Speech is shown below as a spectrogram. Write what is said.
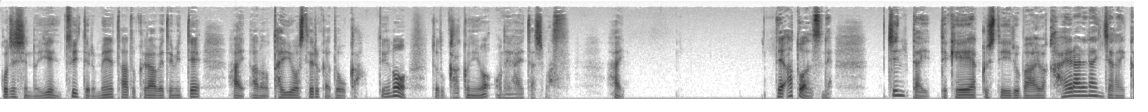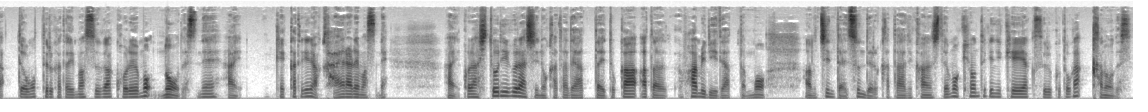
ご自身の家についているメーターと比べてみて、はい、あの対応しているかどうかっていうのをちょっと確認をお願いいたします。はい。で、あとはですね、賃貸で契約している場合は変えられないんじゃないかって思ってる方いますが、これもノーですね。はい。結果的には変えられますね。はい、これは1人暮らしの方であったりとか、あとはファミリーであったも、あの賃貸に住んでいる方に関しても基本的に契約することが可能です。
